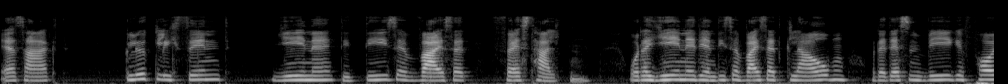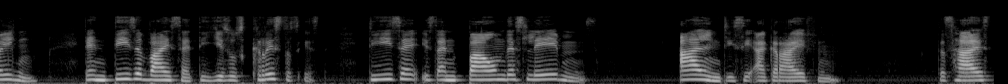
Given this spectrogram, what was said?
Er sagt, glücklich sind jene, die diese Weisheit festhalten, oder jene, die an diese Weisheit glauben oder dessen Wege folgen. Denn diese Weisheit, die Jesus Christus ist, diese ist ein Baum des Lebens, allen, die sie ergreifen. Das heißt,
